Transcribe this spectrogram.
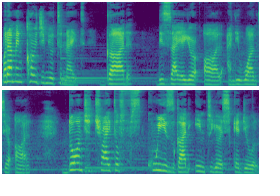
But I'm encouraging you tonight. God desire your all, and He wants your all. Don't try to squeeze God into your schedule.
